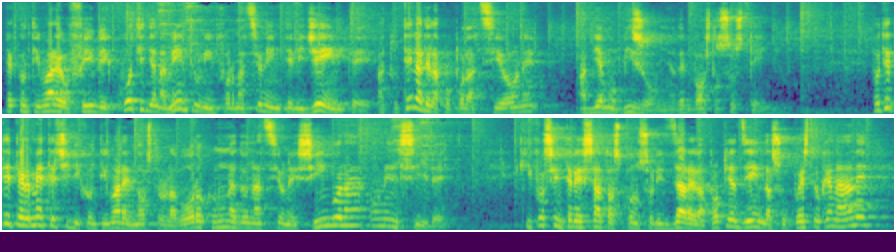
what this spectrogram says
Per continuare a offrirvi quotidianamente un'informazione intelligente a tutela della popolazione, abbiamo bisogno del vostro sostegno. Potete permetterci di continuare il nostro lavoro con una donazione singola o mensile. Chi fosse interessato a sponsorizzare la propria azienda su questo canale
